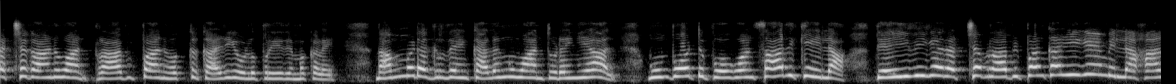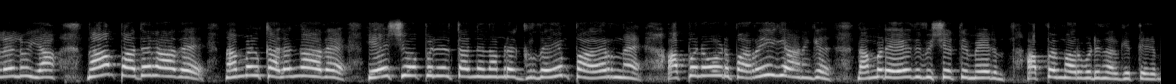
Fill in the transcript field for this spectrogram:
രക്ഷ കാണുവാൻ പ്രാപിപ്പാനും ഒക്കെ കഴിയുള്ളൂ പ്രിയ മക്കളെ നമ്മുടെ ഹൃദയം കലങ്ങുവാൻ തുടങ്ങിയാൽ മുമ്പോട്ട് പോകുവാൻ സാധിക്കുകയില്ല ദൈവിക രക്ഷ പ്രാപിപ്പാൻ കഴിയുകയുമില്ല. ഹലലുയ. നാം പതറ പതറാതെ നമ്മൾ കലങ്ങാതെ യേശുപ്പനിൽ തന്നെ നമ്മുടെ ഹൃദയം പകർന്ന് അപ്പനോട് പറയുകയാണെങ്കിൽ നമ്മുടെ ഏത് വിഷയത്തിന്മേലും അപ്പൻ മറുപടി നൽകിത്തരും.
